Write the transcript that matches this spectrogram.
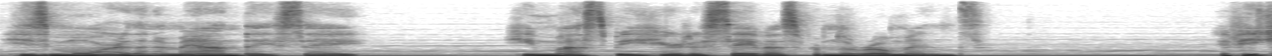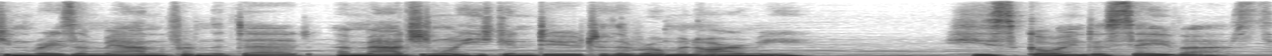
He's more than a man, they say. He must be here to save us from the Romans. If he can raise a man from the dead, imagine what he can do to the Roman army. He's going to save us.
